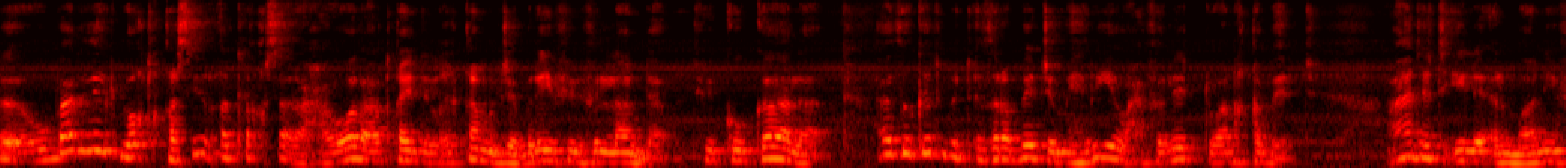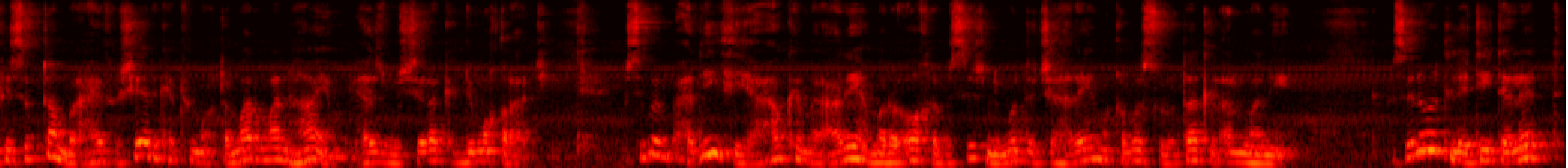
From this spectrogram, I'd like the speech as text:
وبعد ذلك بوقت قصير أطلق سراحها ووضعت قيد الإقامة الجبرية في فنلندا في كوكالا حيث كتبت إضرابات جماهيرية وحفلات ونقابات عادت إلى ألمانيا في سبتمبر حيث شاركت في مؤتمر مانهايم الحزب الاشتراكي الديمقراطي. بسبب حديثها حكم عليها مرة أخرى بالسجن لمدة شهرين من قبل السلطات الألمانية. السنوات التي تلت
